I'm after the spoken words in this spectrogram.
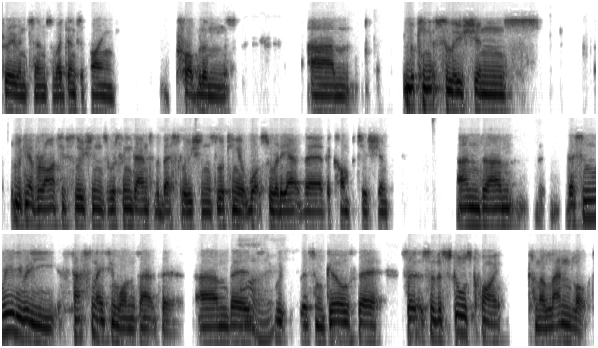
through in terms of identifying problems, um, looking at solutions, looking at a variety of solutions, whistling down to the best solutions, looking at what's already out there, the competition. And um, there's some really, really fascinating ones out there. Um, there's, oh. there's some girls there. So, so the school's quite kind of landlocked,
